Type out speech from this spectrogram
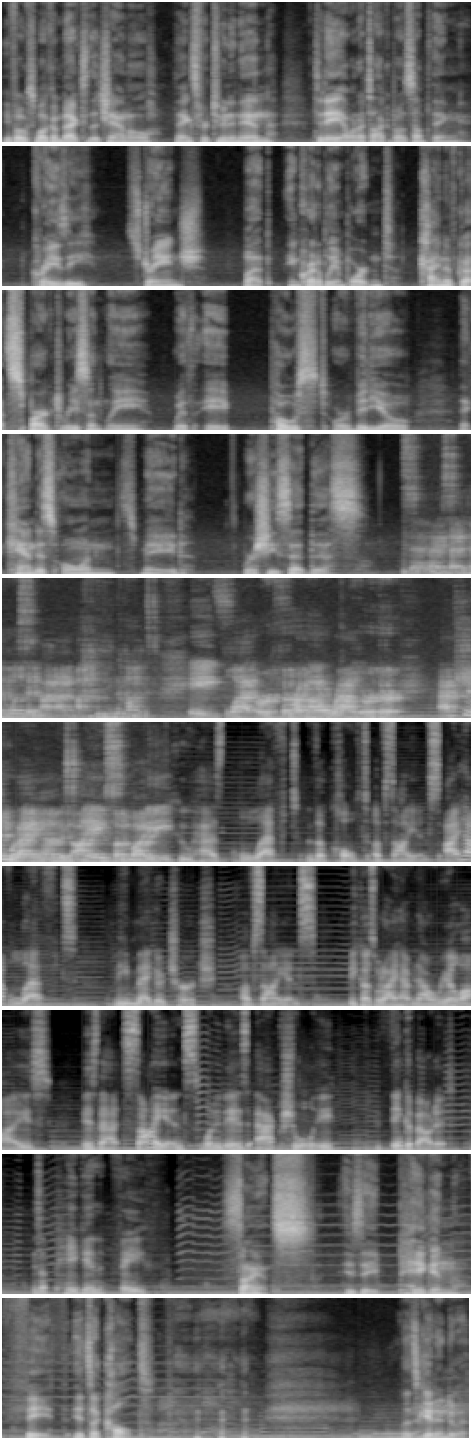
Hey folks, welcome back to the channel. Thanks for tuning in. Today I want to talk about something crazy, strange, but incredibly important. Kind of got sparked recently with a post or video that Candace Owens made where she said this. And I said to him, listen, I, I'm not a flat earther, I'm not a round earther. Actually, what I am is I am somebody who has left the cult of science. I have left the mega church of science because what I have now realized is that science, what it is actually, if you think about it, is a pagan faith. Science is a pagan faith, it's a cult. Let's get into it.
